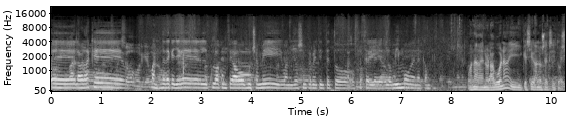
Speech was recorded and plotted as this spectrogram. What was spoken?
eh, la verdad es que bueno, desde que llegué el club ha confiado mucho en mí y bueno, yo simplemente intento ofrecerle lo mismo en el campo. Pues nada, enhorabuena y que sigan los éxitos.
